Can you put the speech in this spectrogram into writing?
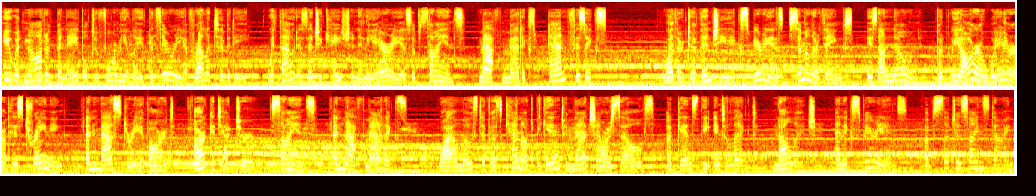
he would not have been able to formulate the theory of relativity without his education in the areas of science, mathematics, and physics. Whether Da Vinci experienced similar things is unknown, but we are aware of his training and mastery of art, architecture, science, and mathematics. While most of us cannot begin to match ourselves against the intellect, knowledge, and experience of such as Einstein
